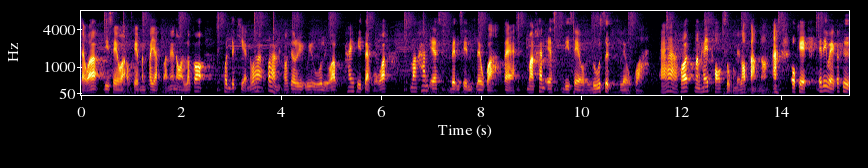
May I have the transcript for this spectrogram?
แต่ว่าดีเซลอะโอเคมันประหยัดกว่าแน่นอน แล้วก็คนจะเขียนว่าฝรั่งเขาจะรีวิวหรือว่าให้ฟีดแบ็กบอกว่ามาคัน S เบนซินเร็วกว่า แต่มาคัน S ดีเซลรู้สึกเร็วกว่าอ่าเพราะมันให้ทอร์กสูงในรอบต่ำเนาะอะโอเค anyway ก็คือ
